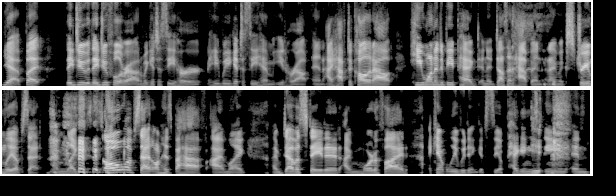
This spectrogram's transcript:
yeah but they do they do fool around we get to see her he we get to see him eat her out and i have to call it out he wanted to be pegged and it doesn't happen and i'm extremely upset i'm like so upset on his behalf i'm like i'm devastated i'm mortified i can't believe we didn't get to see a pegging scene and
